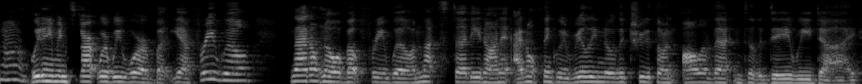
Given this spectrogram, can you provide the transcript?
Hmm. We didn't even start where we were, but yeah, free will And I don't know about free will. I'm not studied on it. I don't think we really know the truth on all of that until the day we die.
